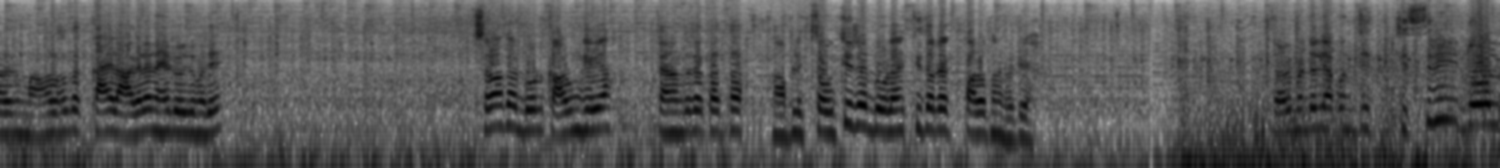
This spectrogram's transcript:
कारण मावळा काय लागलं नाही डोळीमध्ये? चला आता डोल काढून घेऊया. त्यानंतर एक आता आपली चौथी जो डोल आहे ती तर एक पालवताना भेटूया. तर मंडळी आपण जी तिसरी डोल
